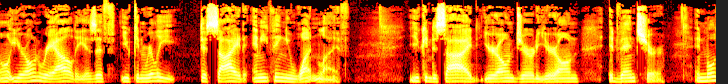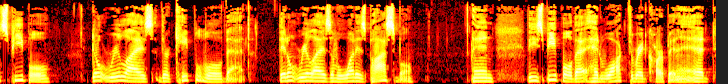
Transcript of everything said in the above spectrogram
your own reality, as if you can really decide anything you want in life. You can decide your own journey, your own adventure. And most people don't realize they're capable of that. They don't realize of what is possible. And these people that had walked the red carpet and had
